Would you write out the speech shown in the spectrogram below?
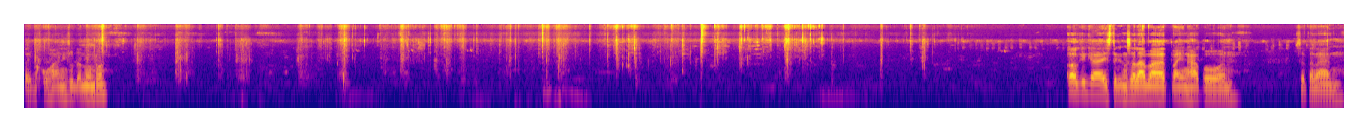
Patay makuha ni sudan nun ron. Okay guys, tagang salamat, mayang hapon sa tanan.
